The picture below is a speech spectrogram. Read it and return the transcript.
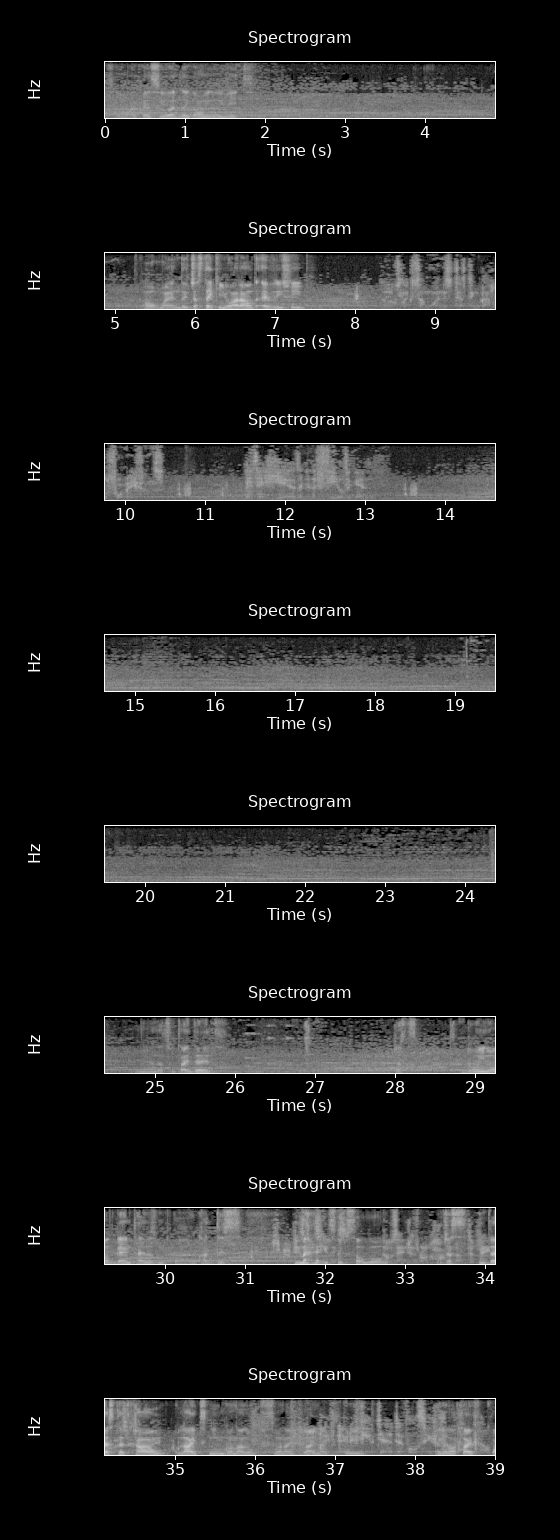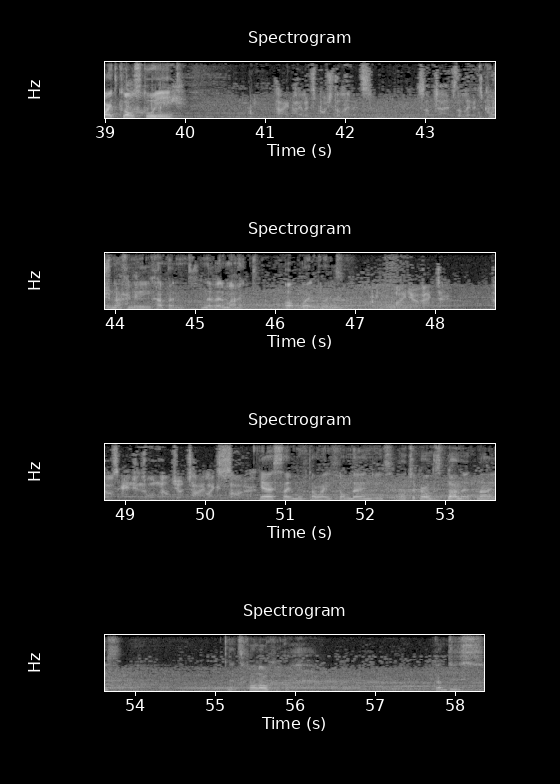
So I can see where they're going with it. Oh man, they're just taking you around every ship. Looks like someone is testing battle formations. Better here than in the field again. Yeah, that's what I did. Just doing what game tells me. Oh, look at this. Man, it looks so good. Those engines run I'm just interested how lightning gonna look when I fly next to it. few daredevils who I'm gonna fly quite close to it. TIE pilots push the limits. Sometimes the limits Okay, nothing really happened. Never mind. Oh, wait, wait. Mind your vector. Those engines will melt your tie like solder. Yes, I moved away from the engines. Oh, check out this planet. Nice. Let's follow. At this.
